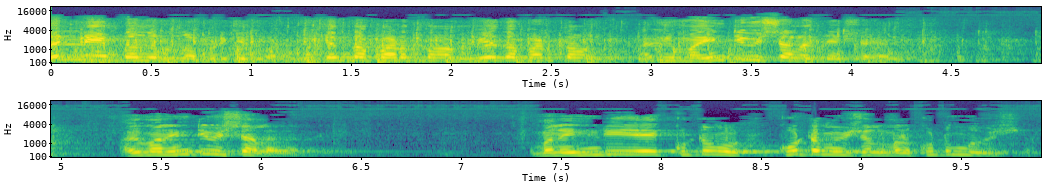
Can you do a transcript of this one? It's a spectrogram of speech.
ఎన్ని ఇబ్బందులు ఉన్నప్పటికీ కూడా కింద పడతాం మీద పడతాం అవి మా ఇంటి విషయాలు అధ్యక్ష అవి మన ఇంటి విషయాలు అవి మన ఎన్డీఏ కుటుంబ కూటమి విషయాలు మన కుటుంబ విషయాలు.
